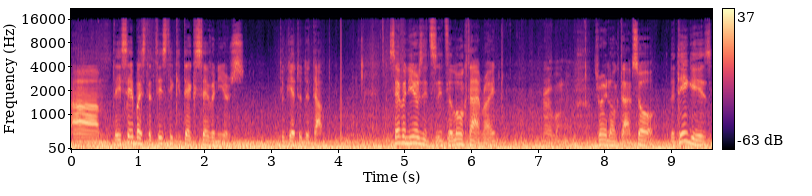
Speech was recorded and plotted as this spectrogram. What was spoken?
Um, they say by statistic it takes seven years to get to the top. Seven years it's it's a long time right? Very long. it's very long time. So the thing is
